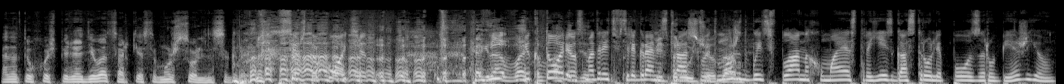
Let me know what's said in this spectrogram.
Когда ты хочешь переодеваться, оркестр можешь сольно сыграть. Все, что хочет. Когда Ви- в- Викторио, входит смотрите, в Телеграме спрашивают, может быть, в планах у маэстро есть гастроли по зарубежью?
